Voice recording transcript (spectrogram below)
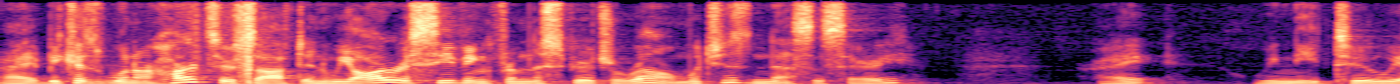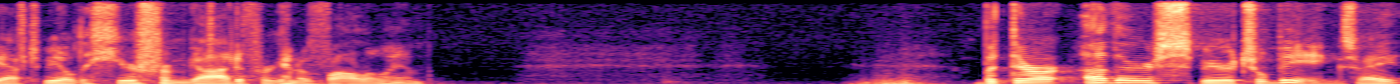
right? Because when our hearts are soft and we are receiving from the spiritual realm, which is necessary, right? We need to. We have to be able to hear from God if we're going to follow Him. But there are other spiritual beings, right?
